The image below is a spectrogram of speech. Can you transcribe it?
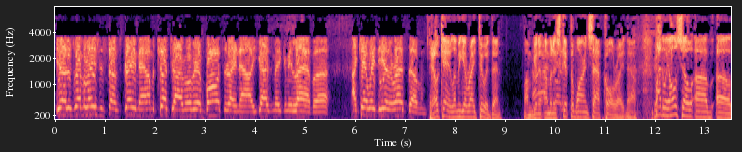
you know, this Revelation stuff's great, man. I'm a truck driver over here in Boston right now. You guys are making me laugh. Uh, I can't wait to hear the rest of them. Okay, let me get right to it then. I'm gonna I'm gonna skip the Warren Sapp call right now. By the way, also uh, uh,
